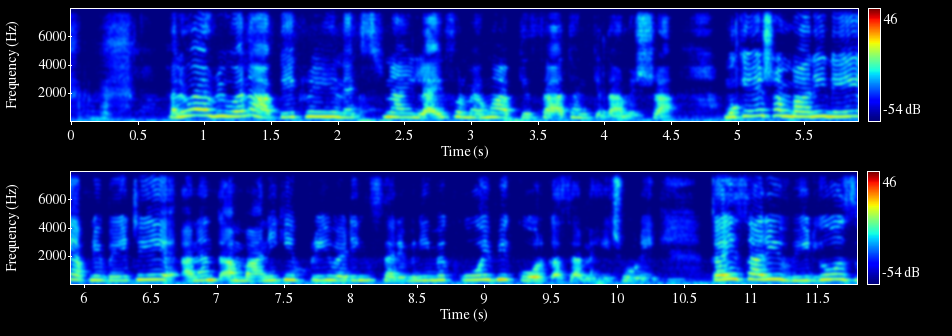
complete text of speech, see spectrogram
हेलो एवरीवन आप देख रहे हैं नेक्स्ट नाइन लाइव और मैं हूँ आपके साथ अंकिता मिश्रा। मुकेश अंबानी ने अपने बेटे अनंत अंबानी की प्री वेडिंग सेरेमनी में कोई भी कोर कसर नहीं छोड़ी। कई सारी वीडियोस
